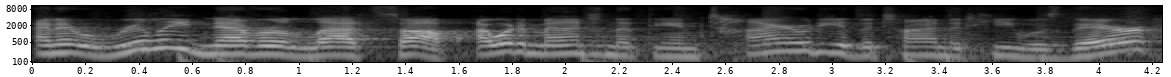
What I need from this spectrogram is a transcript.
and it really never lets up. I would imagine that the entirety of the time that he was there,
